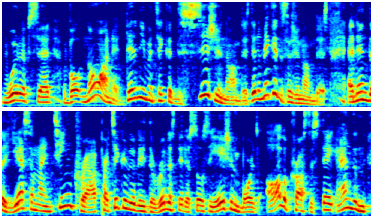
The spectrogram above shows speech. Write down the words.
would have said vote no on it. They didn't even take a decision on this. They didn't make a decision on this. And then the Yes on 19 crowd, particularly the real estate association boards all across the state and the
